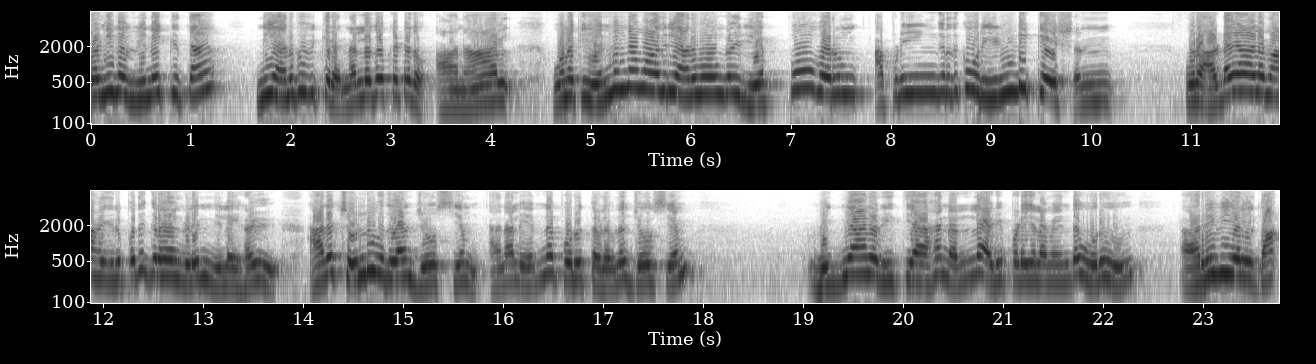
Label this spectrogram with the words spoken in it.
பண்ணின வினைக்கு தான் நீ அனுபவிக்கிற நல்லதோ கெட்டதோ ஆனால் உனக்கு என்னென்ன மாதிரி அனுபவங்கள் எப்போ வரும் அப்படிங்கிறதுக்கு ஒரு இண்டிகேஷன் ஒரு அடையாளமாக இருப்பது கிரகங்களின் நிலைகள். அதை சொல்லுவது தான் ஜோசியம். அதனால் என்ன பொறுத்தளவில் ஜோசியம் விஞ்ஞான ரீதியாக நல்ல அடிப்படையில் அமைந்த ஒரு அறிவியல் தான்.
